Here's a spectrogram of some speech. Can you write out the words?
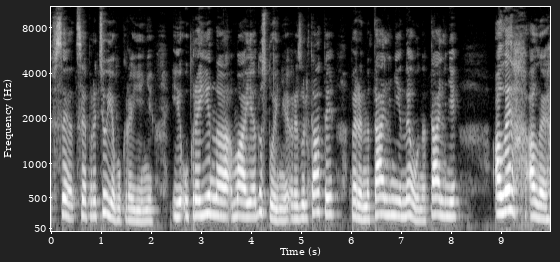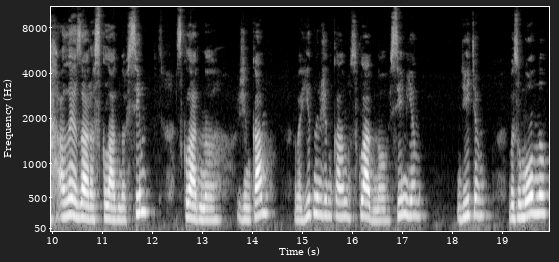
все це працює в Україні. І Україна має достойні результати перинатальні, неонатальні. Але, але, але зараз складно всім, складно жінкам, вагітним жінкам, складно сім'ям, дітям. Безумовно,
